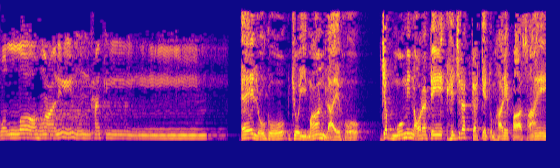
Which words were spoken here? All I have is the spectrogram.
والله عليم حكيم اے لوگو جو ایمان لائے ہو جب مومن عورتیں ہجرت کر کے تمہارے پاس آئیں،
